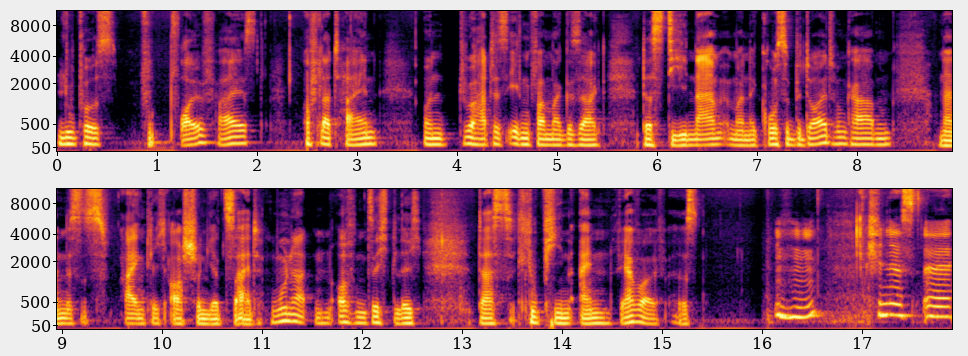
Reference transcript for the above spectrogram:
Lupus Wolf heißt auf Latein. Und du hattest irgendwann mal gesagt, dass die Namen immer eine große Bedeutung haben. Und dann ist es eigentlich auch schon jetzt seit Monaten offensichtlich, dass Lupin ein Werwolf ist. Mhm. Ich finde das äh,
